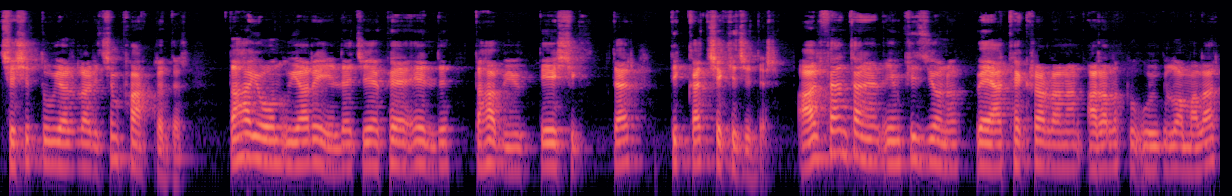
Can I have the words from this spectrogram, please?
çeşitli uyarılar için farklıdır. Daha yoğun uyarı ile CP50 daha büyük değişiklikler dikkat çekicidir. Alfentanil infüzyonu veya tekrarlanan aralıklı uygulamalar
